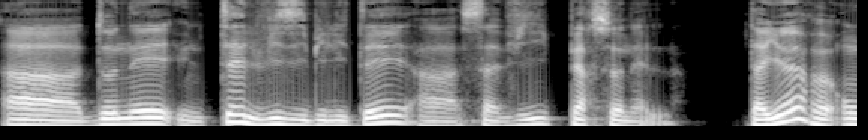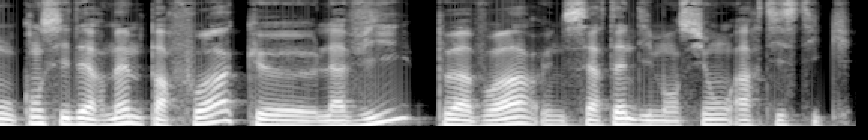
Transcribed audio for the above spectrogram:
à donner une telle visibilité à sa vie personnelle. D'ailleurs, on considère même parfois que la vie peut avoir une certaine dimension artistique.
